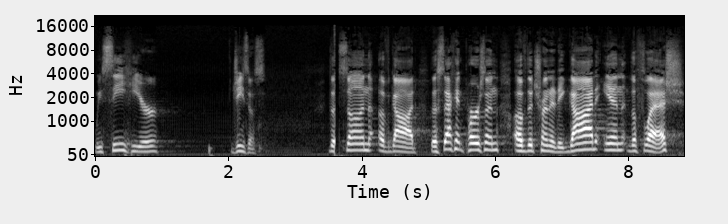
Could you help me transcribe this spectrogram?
We see here Jesus, the Son of God, the second person of the Trinity, God in the flesh,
